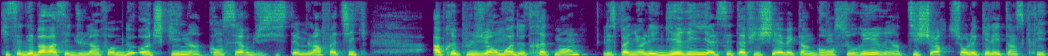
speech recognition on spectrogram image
qui s'est débarrassé du lymphome de Hodgkin, cancer du système lymphatique, après plusieurs mois de traitement, l'Espagnol est guérie, elle s'est affichée avec un grand sourire et un t-shirt sur lequel est inscrit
